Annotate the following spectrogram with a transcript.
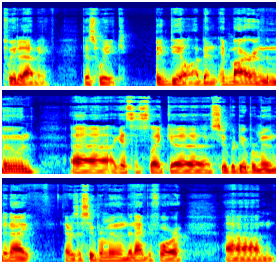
tweeted at me this week. Big deal. I've been admiring the moon. Uh, I guess it's like a super duper moon tonight. There was a super moon the night before. Um,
